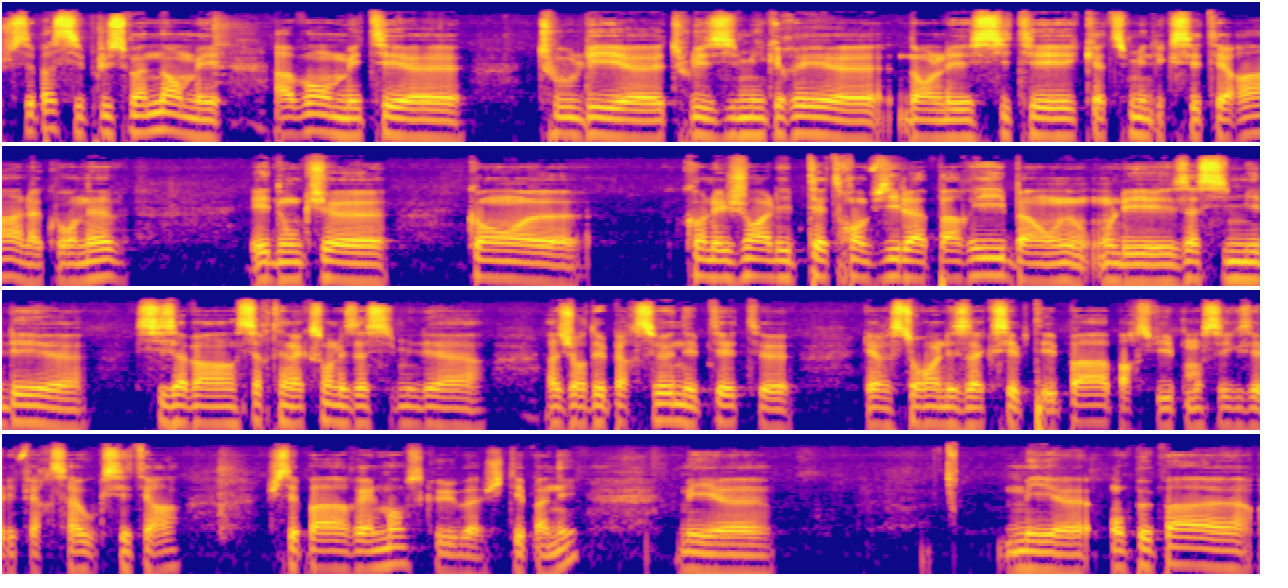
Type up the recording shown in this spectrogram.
je sais pas si c'est plus maintenant, mais avant, on mettait euh, tous, les, tous les immigrés dans les cités 4000, etc., à la Courneuve. Et donc, quand, quand les gens allaient peut-être en ville à Paris, ben, on, les assimilait, s'ils avaient un certain accent, les assimilait à, à ce genre de personnes, et peut-être euh, les restaurants ne les acceptaient pas parce qu'ils pensaient qu'ils allaient faire ça, ou etc. Je sais pas réellement, parce que bah, j'étais pas né, mais, euh, mais euh, on peut pas.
